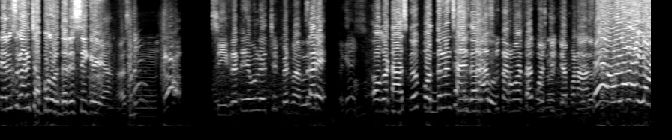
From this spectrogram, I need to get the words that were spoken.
తెలుసు కానీ చెప్పకూడదు సీక్రెట్ సీక్రెట్ ఏం లేదు చెప్పాడు పర్లేదు. సరే ఒక టాస్క్ పొద్దున్న సాయంత్రం వరకు. టాస్క్ తర్వాత ఫస్ట్ చెప్పనా? ఏ, ఉండవయ్యా.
